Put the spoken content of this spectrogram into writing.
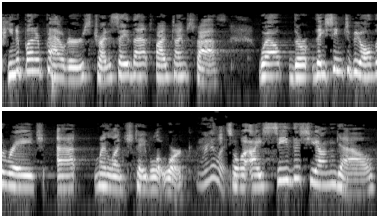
peanut butter powders. Try to say that five times fast. Well, they seem to be all the rage at my lunch table at work. Really? So I see this young gal,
